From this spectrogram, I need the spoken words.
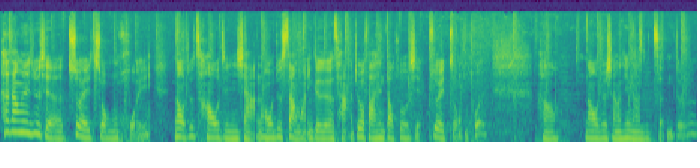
它上面就写了最终回，然后我就超惊吓，然后我就上网一个个查，就发现到处都写最终回。好，然后我就相信它是真的了。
